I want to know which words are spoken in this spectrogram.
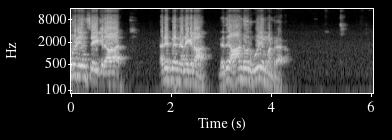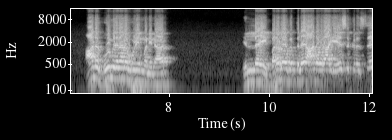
ஊழியம் செய்கிறார். நிறைய பேர் நினைக்கலாம் இது ஆண்டவர் ஊழியம் பண்றாரா? ஆண்டவர் பூமியில தானே ஊழியம் பண்ணினார்? இல்லை பரலோகத்திலே ஆண்டவராக இயேசு கிறிஸ்து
